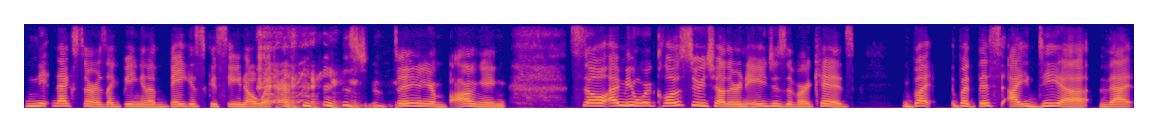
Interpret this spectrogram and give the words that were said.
ne- next to her is like being in a vegas casino where everything's just dinging and bonging. So I mean, we're close to each other in ages of our kids, but but this idea that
